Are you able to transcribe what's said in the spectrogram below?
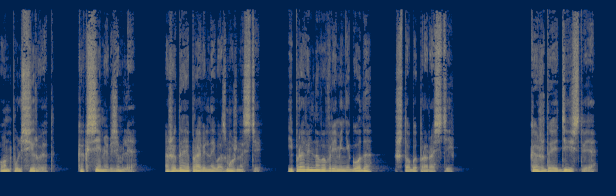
Он пульсирует, как семя в земле, ожидая правильной возможности и правильного времени года, чтобы прорасти. Каждое действие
